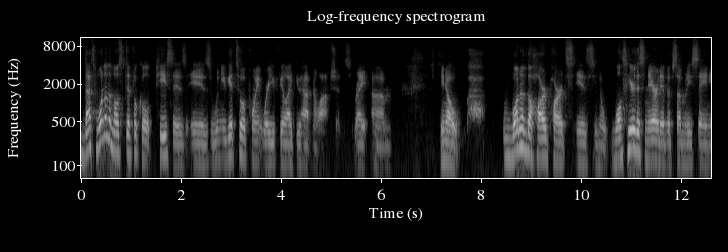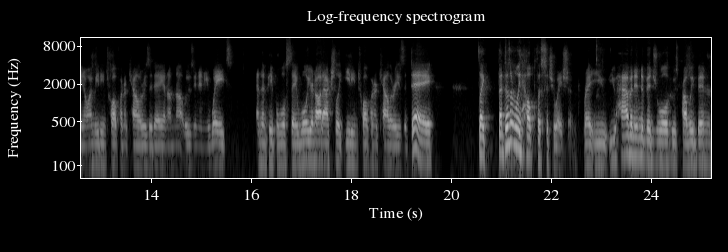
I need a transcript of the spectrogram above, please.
that's one of the most difficult pieces is when you get to a point where you feel like you have no options right? Um, you know one of the hard parts is you know we'll hear this narrative of somebody saying you know i'm eating 1200 calories a day and i'm not losing any weight. And then people will say well you're not actually eating 1200 calories a day. It's like that doesn't really help the situation right? You you have an individual who's probably been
